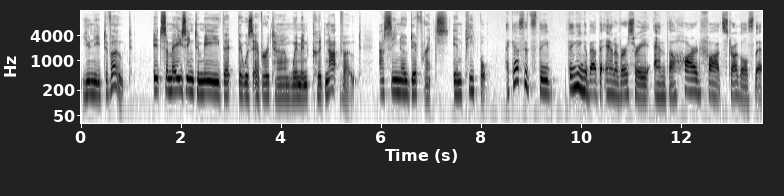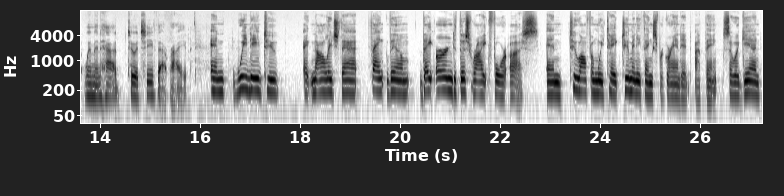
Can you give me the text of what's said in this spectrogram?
you need to vote. It's amazing to me that there was ever a time women could not vote. I see no difference in people. I guess it's the thinking about the anniversary and the hard fought struggles that women had to achieve that right. And we need to acknowledge that, thank them. They earned this right for us. And too often we take too many things for granted, I think. So, again,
